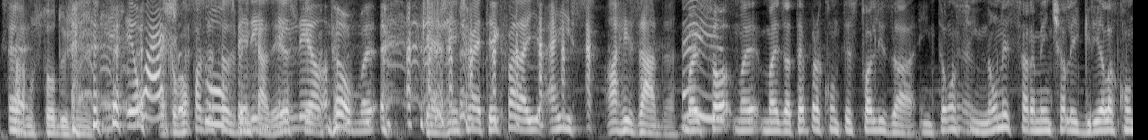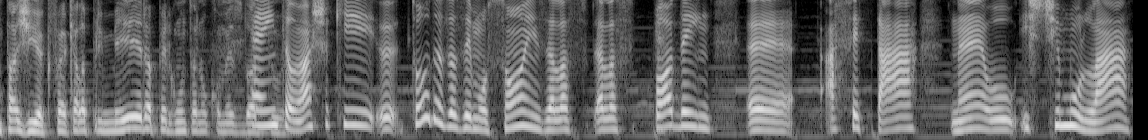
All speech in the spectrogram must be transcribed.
Estarmos todos juntos. Eu É acho que eu vou fazer essas super, brincadeiras, entendeu? porque- Não, mas, que a gente vai ter que falar. "E- É isso, a risada. mas só, mas, mas até para contextualizar. Então, assim, não necessariamente a alegria ela contagia, que foi aquela primeira pergunta no começo do É, Arthur. então, eu acho que eh, todas as emoções, elas, elas podem eh, afetar, né, ou estimular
